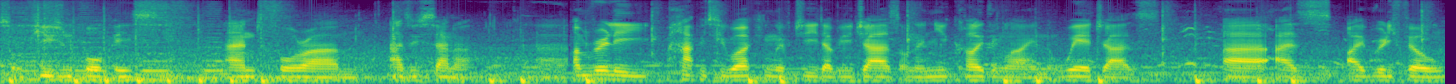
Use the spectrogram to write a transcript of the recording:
sort of fusion four-piece, and for um, Azucena. I'm really happy to be working with GW Jazz on the new clothing line, We're Jazz, uh, as I really feel,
